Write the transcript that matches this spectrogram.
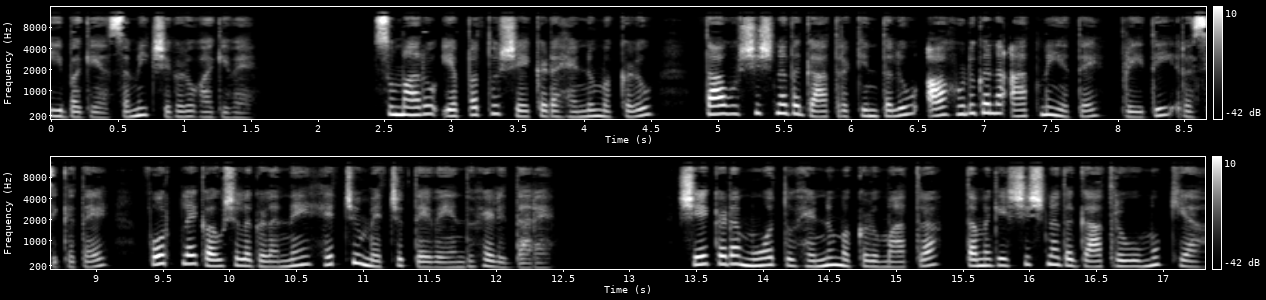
ಈ ಬಗೆಯ ಸಮೀಕ್ಷೆಗಳು ಆಗಿವೆ. ಸುಮಾರು ಎಪ್ಪತ್ತು ಶೇಕಡ ಹೆಣ್ಣು ಮಕ್ಕಳು ತಾವು ಶಿಶ್ನದ ಗಾತ್ರಕ್ಕಿಂತಲೂ ಆ ಹುಡುಗನ ಆತ್ಮೀಯತೆ, ಪ್ರೀತಿ, ರಸಿಕತೆ, ಫೋರ್ಪ್ಲೆ ಕೌಶಲಗಳನ್ನೇ ಹೆಚ್ಚು ಮೆಚ್ಚುತ್ತೇವೆ ಎಂದು ಹೇಳಿದ್ದಾರೆ. ಶೇಕಡ ಮೂವತ್ತು ಹೆಣ್ಣು ಮಕ್ಕಳು ಮಾತ್ರ ತಮಗೆ ಶಿಶ್ನದ ಗಾತ್ರವು ಮುಖ್ಯ,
